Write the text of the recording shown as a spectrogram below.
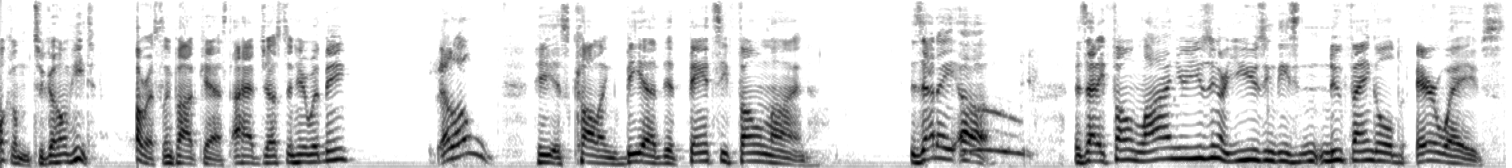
Welcome to Go Home Heat, a wrestling podcast. I have Justin here with me. Hello. He is calling via the fancy phone line. Is that a uh, is that a phone line you're using? Or are you using these newfangled airwaves?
